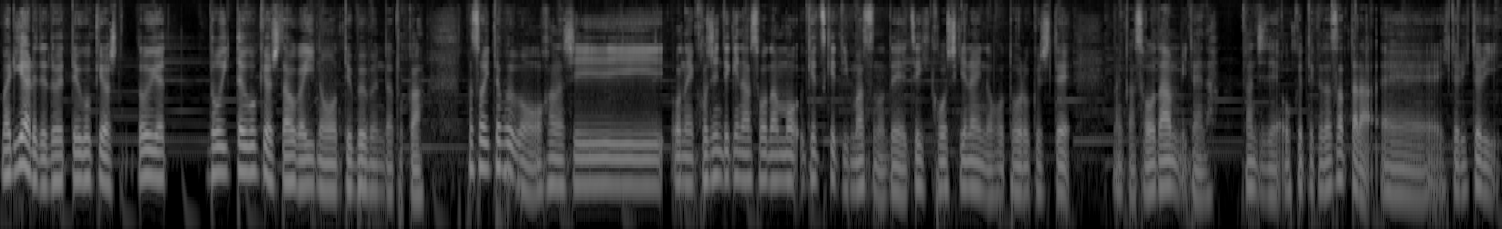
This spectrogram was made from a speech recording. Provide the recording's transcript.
まあ、リアルでどうやって動きを、どうやどういった動きをした方がいいのっていう部分だとか、まあ、そういった部分をお話をね、個人的な相談も受け付けていますので、ぜひ公式 LINE の方登録して、なんか相談みたいな感じで送ってくださったら、えー、一人一人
